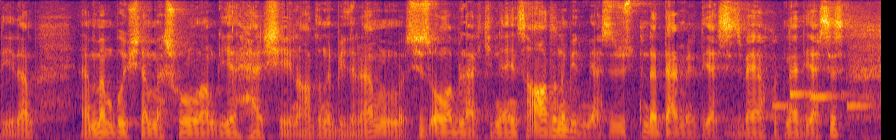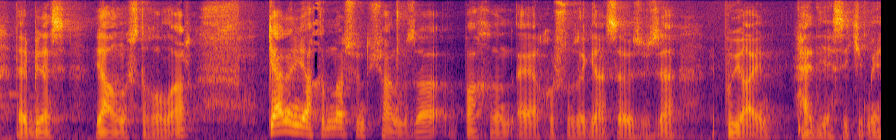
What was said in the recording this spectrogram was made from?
deyirəm. Mən bu işlə məşğul olam deyə hər şeyin adını bilirəm. Siz ola bilər ki, nəyinsə adını bilməyəsiniz, üstündə dəmir deyəsiniz və yaxud nə deyəsiniz, biraz yanlışlıq olar. Gəlin yaxınlaşın dükanımıza, baxın, əgər xoşunuza gəlsə özünüzə bu yayın hədiyyəsi kimi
